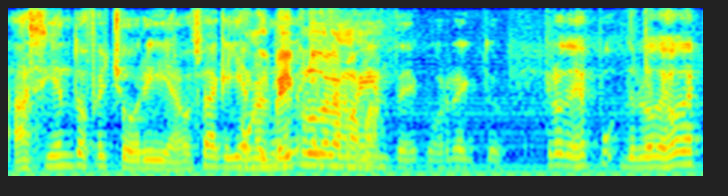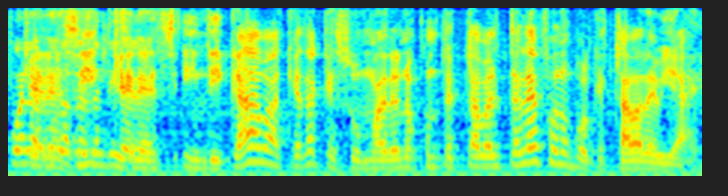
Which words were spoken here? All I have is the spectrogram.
haciendo fechorías. O sea que ya Con el vehículo de la mamá. mente, correcto. Que lo, dejé pu- lo dejó después que, en la deci- que 66. les indicaba que era que su madre no contestaba el teléfono porque estaba de viaje.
